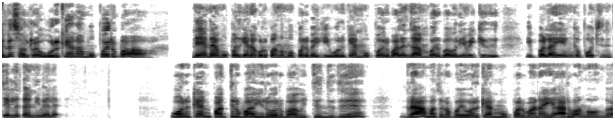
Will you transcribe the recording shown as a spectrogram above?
என்ன சொல்ற? ஒரு கேனா முப்பது ரூபாய் என்ன? முப்பது கேனா கொடுப்பாங்க முப்பது ரூபாய்க்கு. ஒரு கேன் முப்பது ரூபாயிலேருந்து ஐம்பது ரூபாய் வரையும் விற்குது இப்போல்லாம் எங்கே போச்சுன்னு தெரியல தண்ணி விலை. ஒரு கேன் பத்து ரூபாய் இருபது ரூபாய் விற்று இருந்தது கிராமத்தில் போய் ஒரு கேன் முப்பது ரூபாய்னா யார் வாங்குவாங்க?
